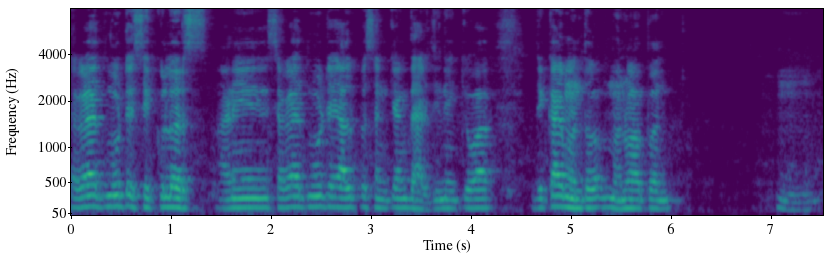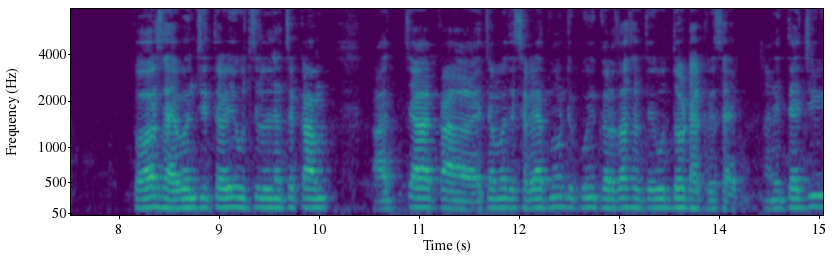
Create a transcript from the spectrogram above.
सगळ्यात मोठे सेक्युलर्स आणि सगळ्यात मोठे अल्पसंख्याक धार्जिने किंवा जे काय म्हणतो म्हणू आपण पवार साहेबांची तळी उचलण्याचं काम आजच्या का याच्यामध्ये सगळ्यात मोठे कोणी करत असेल ते उद्धव ठाकरे साहेब. आणि त्याची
